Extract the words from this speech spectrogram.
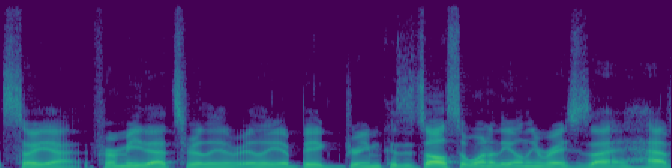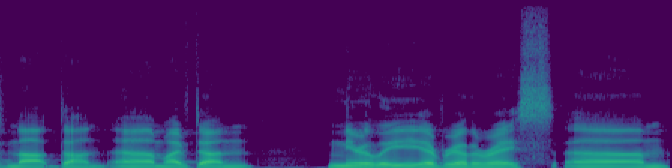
so yeah, for me that's really really a big dream because it's also one of the only races I have not done. Um, I've done nearly every other race. Um,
